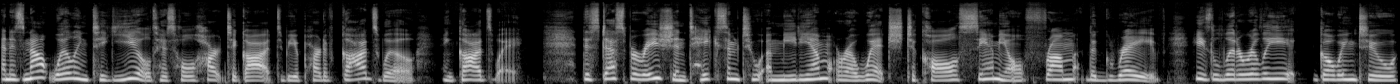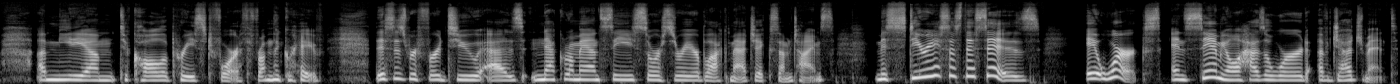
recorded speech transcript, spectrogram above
and is not willing to yield his whole heart to God to be a part of God's will and God's way. This desperation takes him to a medium or a witch to call Samuel from the grave. He's literally going to a medium to call a priest forth from the grave. This is referred to as necromancy, sorcery, or black magic sometimes. Mysterious as this is, it works, and Samuel has a word of judgment,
